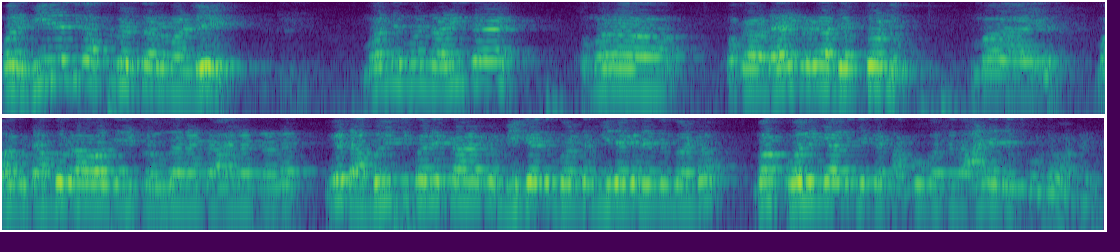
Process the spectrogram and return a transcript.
మరి మీరెందుకు అప్పు పెడతారు మళ్ళీ? మొన్న మొన్న అడిగితే మన ఒక డైరెక్టర్ గారు చెప్తుండు మా మాకు డబ్బులు రావాల్సిన ఇట్లా ఉందనంటే ఆయన అంటాడు ఇక డబ్బులు ఇచ్చి కొనే మీకు మీకెందుకు కొంటాం మీ దగ్గర ఎందుకు కొంటాం మాకు కోలింగ్ నుంచి ఇంకా తక్కువ పడుతుంది ఆడే తెచ్చుకుంటాం అంటున్నాడు.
